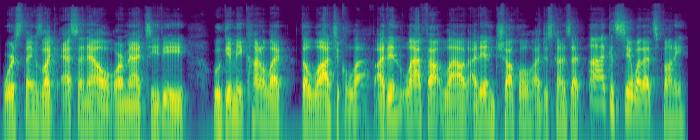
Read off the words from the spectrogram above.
Whereas things like SNL or Mad TV will give me kind of like the logical laugh. I didn't laugh out loud, I didn't chuckle, I just kind of said, oh, I can see why that's funny.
